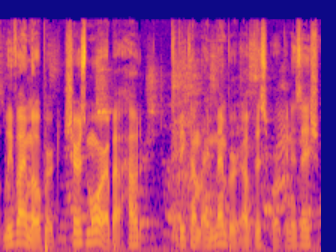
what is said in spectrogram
Levi Moberg shares more about how to become a member of this organization.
